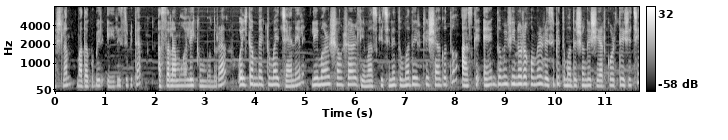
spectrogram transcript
আসলাম বাঁধাকপির এই রেসিপিটা আসসালামু আলাইকুম বন্ধুরা। Welcome back to my channel লিমার সংসার, লিমাস কিচেনে তোমাদেরকে স্বাগত। আজকে একদমই ভিন্ন রকমের রেসিপি তোমাদের সঙ্গে শেয়ার করতে এসেছি।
